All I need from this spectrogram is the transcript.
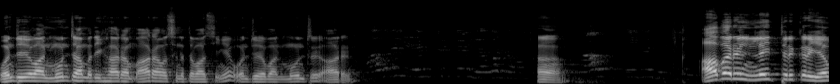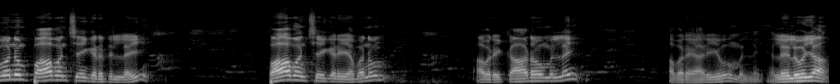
ஒன்றியவான் மூன்றாம் அதிகாரம் ஆறாம் வசனத்தை வாசிங்க. ஒன்றியவான் மூன்று ஆறு. ஆ. அவரில் நிலைத்திருக்கிற எவனும் பாவம் செய்கிறதில்லை. பாவம் செய்கிற எவனும் அவரை காணவும் இல்லை அவரை அறியவும் இல்லை. அல்லேலூயா.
